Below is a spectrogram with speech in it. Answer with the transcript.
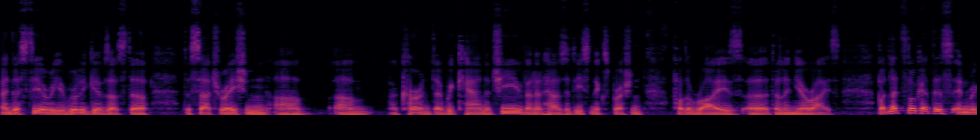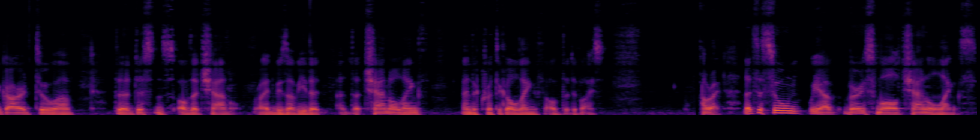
and this theory really gives us the, the saturation um, current that we can achieve, and it has a decent expression for the rise, uh, the linear rise. But let's look at this in regard to uh, the distance of the channel, right, vis-a-vis -vis the, the channel length and the critical length of the device. All right, let's assume we have very small channel lengths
